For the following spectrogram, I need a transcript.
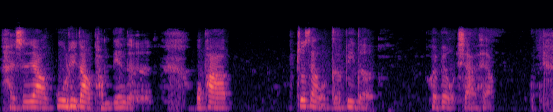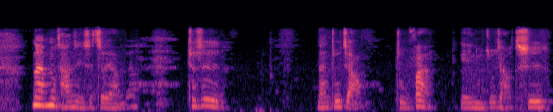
还是要顾虑到旁边的人，我怕坐在我隔壁的会被我吓跳。那幕场景是这样的，就是男主角煮饭给女主角吃，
